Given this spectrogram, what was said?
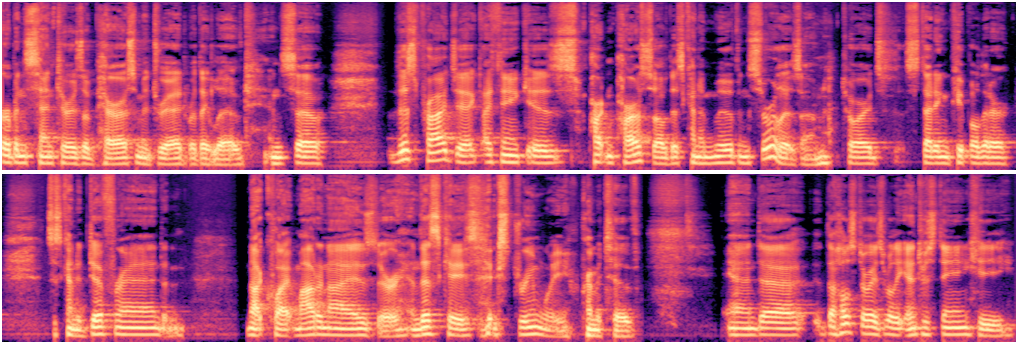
urban centers of Paris and Madrid where they lived. And so this project, I think, is part and parcel of this kind of move in surrealism towards studying people that are just kind of different and not quite modernized, or in this case, extremely primitive. And uh, the whole story is really interesting. He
